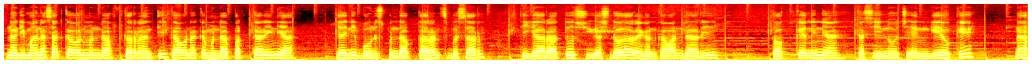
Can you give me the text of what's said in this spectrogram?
Nah, di mana saat kawan mendaftar nanti kawan akan mendapatkan ini ya. Ya ini bonus pendaftaran sebesar 300 US dollar ya kawan-kawan dari token ini ya, Casino CNG oke. Okay? Nah,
